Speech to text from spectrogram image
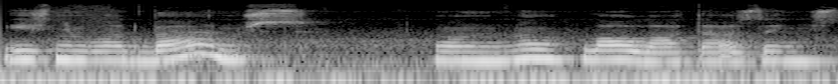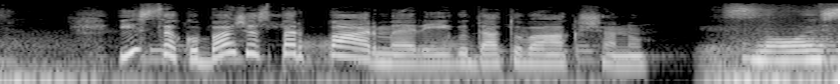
izņemot bērnus un nu, laulātās ziņas. Izsaku bažas par pārmērīgu datu vākšanu. Nu, es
